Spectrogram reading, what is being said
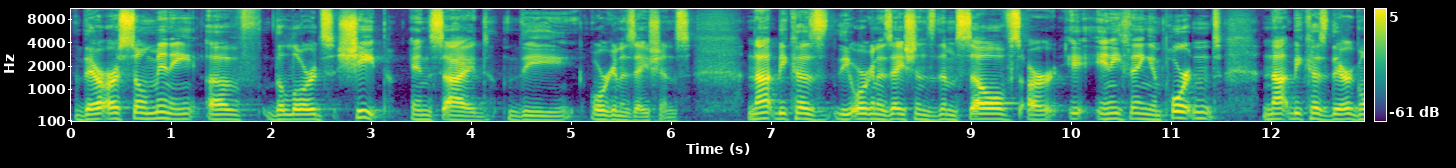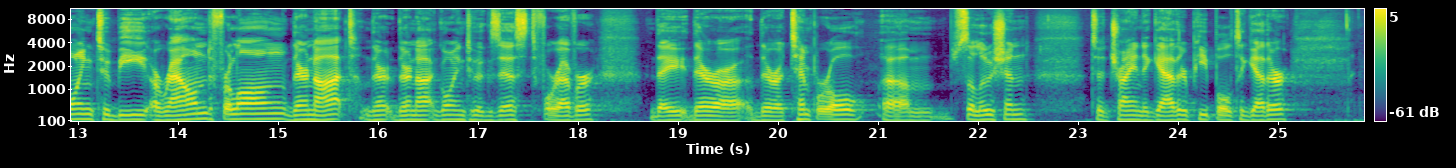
there are so many of the Lord's sheep inside the organizations not because the organizations themselves are anything important, not because they're going to be around for long. They're not. They're they're not going to exist forever. They they're a, they're a temporal um, solution to trying to gather people together.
